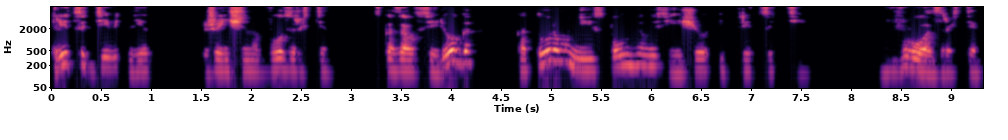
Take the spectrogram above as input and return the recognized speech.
39 лет, женщина в возрасте, сказал Серега, которому не исполнилось еще и тридцати. В возрасте,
